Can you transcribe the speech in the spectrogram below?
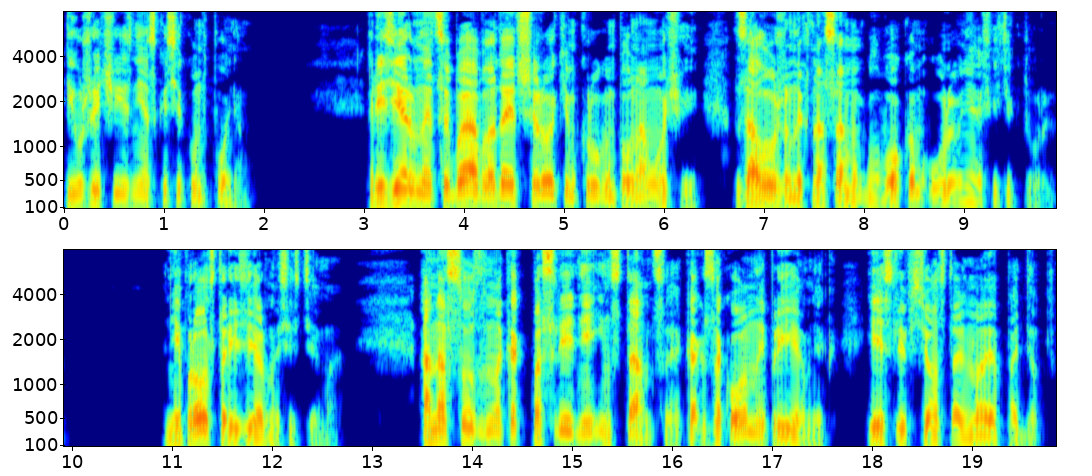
И уже через несколько секунд понял. Резервная ЦБА обладает широким кругом полномочий, заложенных на самом глубоком уровне архитектуры. Не просто резервная система. Она создана как последняя инстанция, как законный преемник, если все остальное падет.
